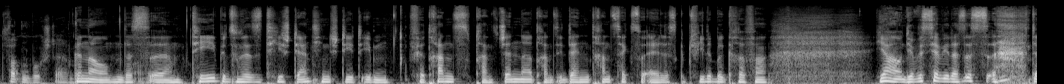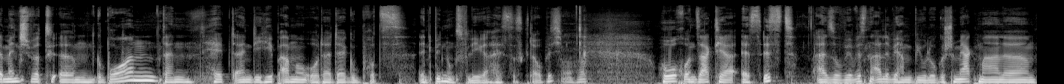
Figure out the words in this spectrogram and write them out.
vierten Buchstaben. Genau, das äh, T bzw. T-Sternchen steht eben für trans, transgender, transident, transsexuell. Es gibt viele Begriffe. Ja, und ihr wisst ja, wie das ist. Der Mensch wird ähm, geboren, dann hält einen die Hebamme oder der Geburtsentbindungspfleger, heißt das, glaube ich, hoch und sagt ja, es ist. Also wir wissen alle, wir haben biologische Merkmale,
